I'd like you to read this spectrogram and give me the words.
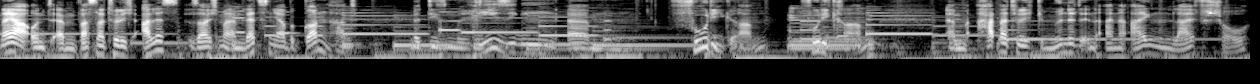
Naja, und ähm, was natürlich alles, sag ich mal, im letzten Jahr begonnen hat, mit diesem riesigen ähm, Foodie-Kram, ähm, hat natürlich gemündet in einer eigenen Live-Show,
